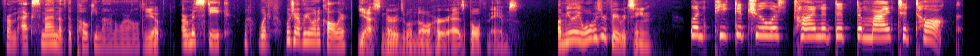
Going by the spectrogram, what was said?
from X Men of the Pokemon world, Yep. or Mystique, wh- whichever you want to call her. Yes, nerds will know her as both names. Amelia, what was your favorite scene? When Pikachu was trying to get the mind to talk.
